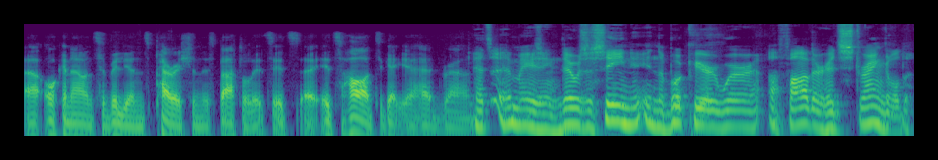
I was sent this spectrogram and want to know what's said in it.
uh, Okinawan civilians perish in this battle. It's it's uh, it's hard to get your head around. That's amazing. There was a scene in the book here where a father had strangled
